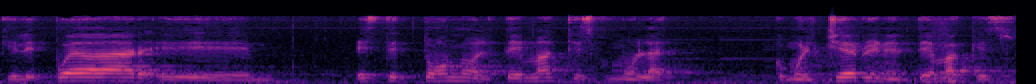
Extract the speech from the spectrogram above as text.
que le pueda dar eh, este tono al tema, que es como, la, como el cherry en el tema, que es,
